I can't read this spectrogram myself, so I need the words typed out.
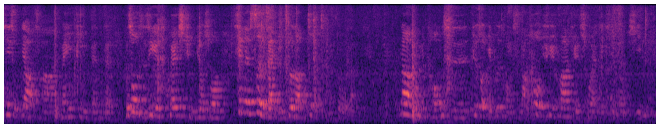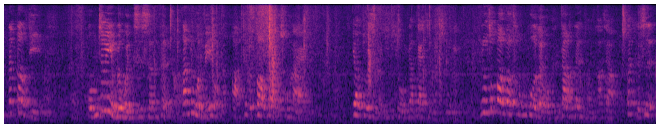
基础调查、煤品等等。可是我只是一个 question，就是说，现在社展已经做到这个程度了，那我们同时就说，也不是同时啊，后续发掘出来的一些东西，那到底我们这边有没有文资身份啊？那如果没有的话，这个报告出来，要做什么依据，我们要该怎么处理。如果说报告通过了，我们照认同它这样，那可是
